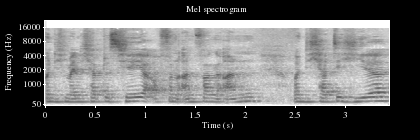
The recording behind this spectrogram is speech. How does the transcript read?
Und ich meine, ich habe das hier ja auch von Anfang an und ich hatte hier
